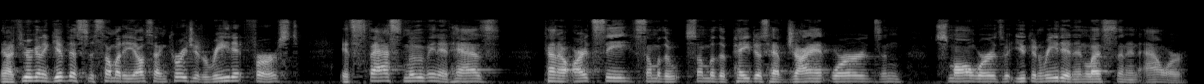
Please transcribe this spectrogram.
Now, if you're going to give this to somebody else, I encourage you to read it first. It's fast moving. It has kind of artsy. Some of the, some of the pages have giant words and small words, but you can read it in less than an hour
